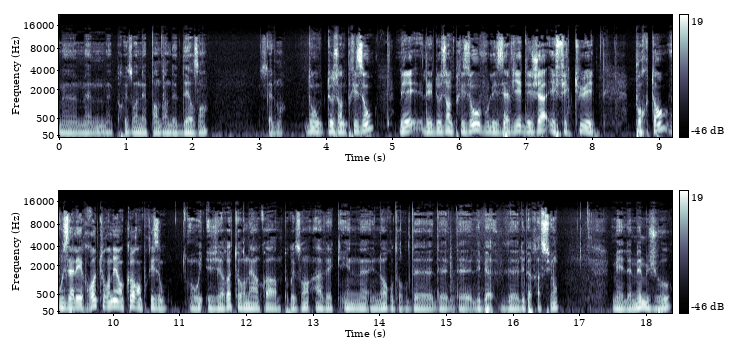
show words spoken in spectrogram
me, me, pendant de deux ans seulement. Donc, deux ans de prison. Mais les deux ans de prison, vous les aviez déjà effectués. Pourtant, vous allez retourner encore en prison. Oui, j'ai retourné encore en prison avec une, une ordre de, de, de, libé- de libération. Mais le même jour,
